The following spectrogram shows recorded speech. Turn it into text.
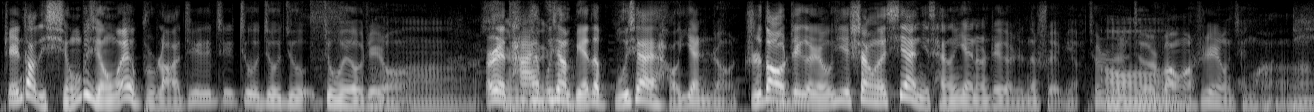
这人到底行不行？我也不知道，这个这就就就就会有这种。啊而且他还不像别的不太好验证，直到这个游戏上了线，你才能验证这个人的水平，就是哦就是往往是这种情况啊。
